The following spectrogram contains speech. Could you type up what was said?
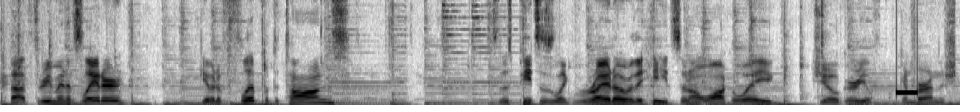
About three minutes later, give it a flip with the tongs. So this pizza's like right over the heat, so don't walk away, you joker. You'll fucking burn the shit.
